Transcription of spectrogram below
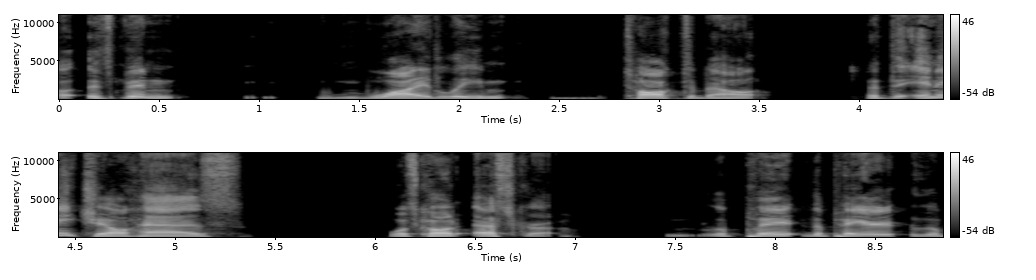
uh, it's been widely talked about that the NHL has what's called escrow. The pay the payer the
